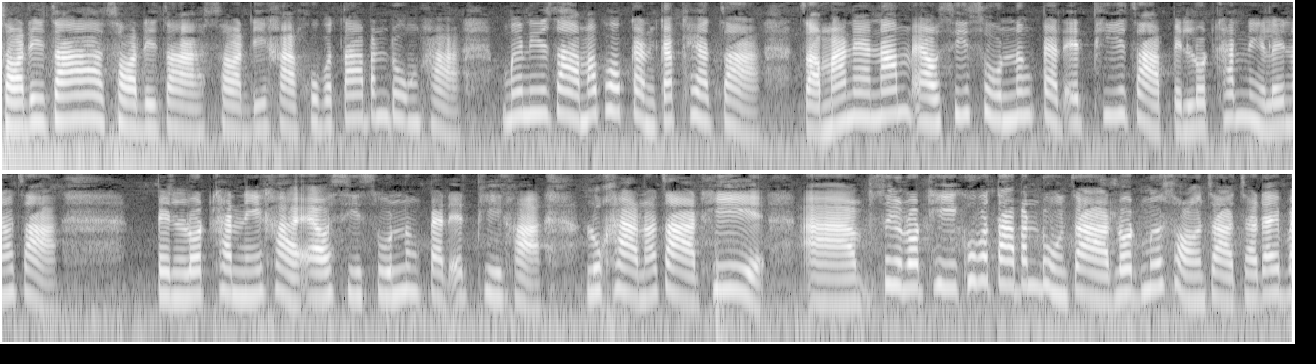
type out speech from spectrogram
สวัสดีจ้า สวัสดีจ้า สวัสดีค่ะครูปต้าบันดุงค่ะ มื้อนี้จ้ามาพบกันกับแคจ้าจะมาแนะนำ LC 0 1 8 SP จ้าเป็นรถคันนี้เลยเนาะจ้าเป็นรถคันนี้ค่ะ LC 0 1 8 SP ค่ะ ลูกค้าเนาะจ้าที่อ่าซื้อรถที่ครูปต้าบันดุงจ้ารถมือสองจ้าจะได้ใบ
